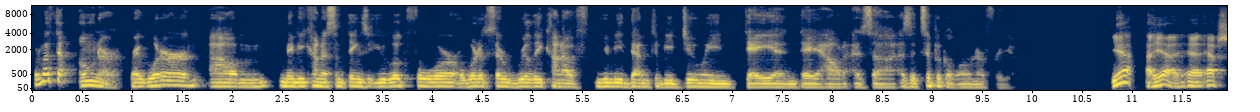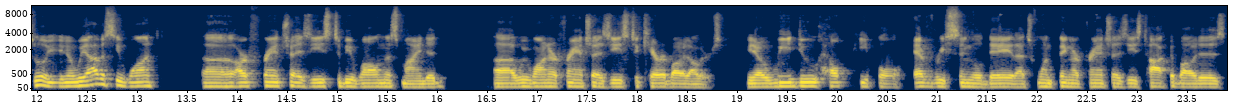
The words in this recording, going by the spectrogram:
what about the owner, right? What are um, maybe kind of some things that you look for, or what is there really kind of you need them to be doing day in day out as a as a typical owner for you? Yeah, yeah, absolutely. You know, we obviously want uh, our franchisees to be wellness minded. Uh, we want our franchisees to care about others. You know we do help people every single day. That's one thing our franchisees talk about is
